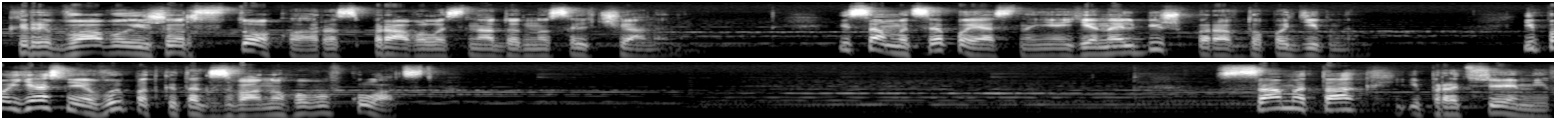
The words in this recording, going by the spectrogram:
криваво і жорстоко розправилось над односельчанином. І саме це пояснення є найбільш правдоподібним і пояснює випадки так званого вовкулацтва. Саме так і працює міф.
